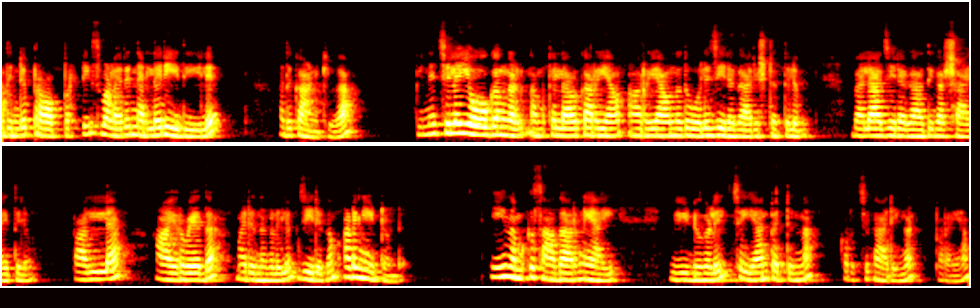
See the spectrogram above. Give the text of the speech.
അതിന്റെ പ്രോപ്പർട്ടീസ് വളരെ നല്ല രീതിയിൽ അത് കാണിക്കുക. പിന്നെ ചില യോഗങ്ങൾ നമുക്കെല്ലാവർക്കും അറിയാം അറിയാവുന്നതുപോലെ ജീരകാരിഷ്ടത്തിലും ബലാജീരകാദി കഷായത്തിലും പല ആയുർവേദ മരുന്നുകളിലും ജീരകം അടങ്ങിയിട്ടുണ്ട്. ഇനി നമുക്ക് സാധാരണയായി വീടുകളിൽ ചെയ്യാൻ പറ്റുന്ന കുറച്ച് കാര്യങ്ങൾ പറയാം.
